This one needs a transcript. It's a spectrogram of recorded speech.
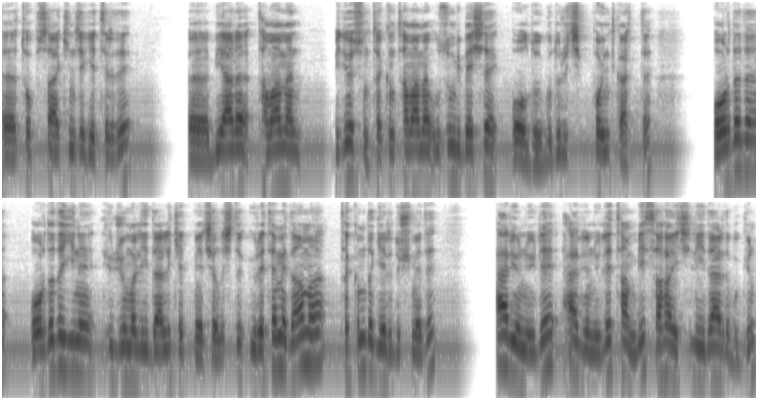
e, topu sakince getirdi. E, bir ara tamamen biliyorsun takım tamamen uzun bir beşe oldu. Guduric point karttı. Orada da orada da yine hücuma liderlik etmeye çalıştı. Üretemedi ama takım da geri düşmedi. Her yönüyle her yönüyle tam bir saha içi liderdi bugün.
